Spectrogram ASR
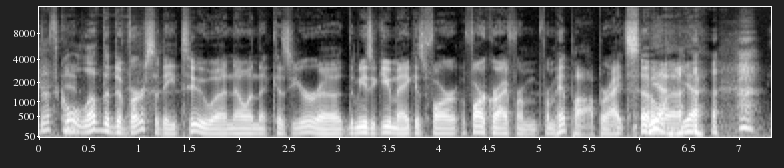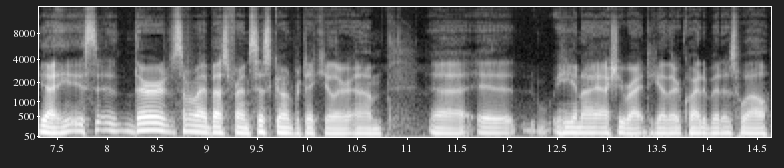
That's cool. Love the diversity too, uh, knowing that because you're uh, the music you make is far far cry from from hip hop, right? So yeah, uh, yeah, yeah. He's, they're some of my best friends, Cisco in particular. Um, uh, it, he and I actually write together quite a bit as well.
